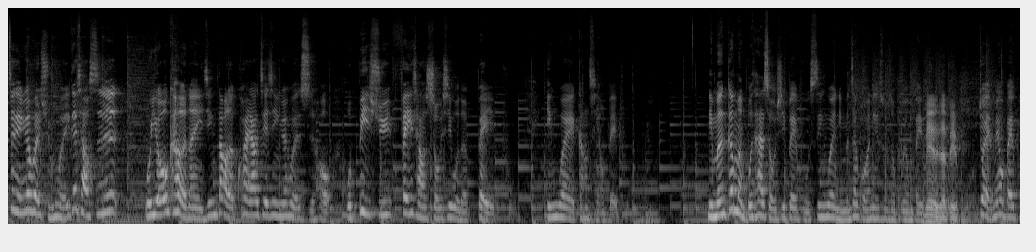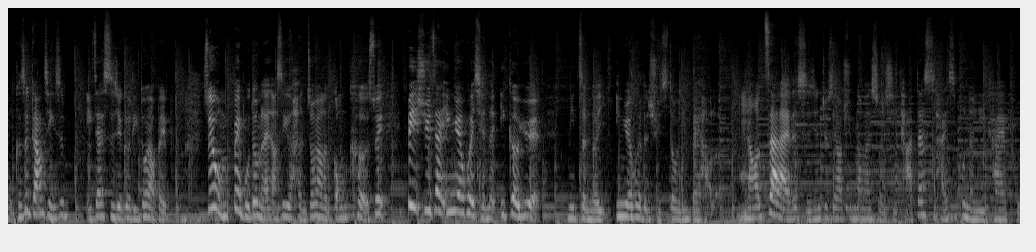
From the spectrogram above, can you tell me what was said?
这个音乐会曲目有一个小时，我有可能已经到了快要接近音乐会的时候，我必须非常熟悉我的背谱。因为钢琴要背谱，你们根本不太熟悉背谱，是因为你们在国外念书的时候不用背谱，没有在背谱。对，没有背谱。可是钢琴是你在世界各地都要背谱，所以我们背谱对我们来讲是一个很重要的功课，所以必须在音乐会前的一个月，你整个音乐会的曲子都已经背好了，然后再来的时间就是要去慢慢熟悉它，但是还是不能离开谱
